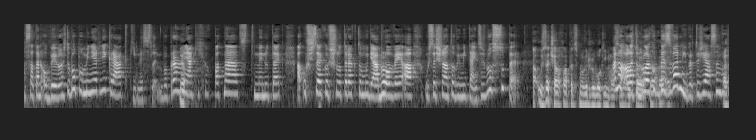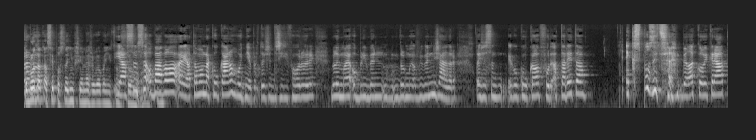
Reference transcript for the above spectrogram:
satan objevil, že to bylo poměrně krátký, myslím, opravdu Jo. nějakých 15 minutek a už se jako šlo teda k tomu ďáblovi a už se šlo na to vymítání, což bylo super. A už začal chlapec mluvit hlubokým hlasem. Ano, ale to bylo jako bezvadný, protože já jsem Ale opravdu... to bylo tak asi poslední příjemné překvapení Já filmu. jsem se obávala, a já tam mám nakoukáno hodně, protože dřív horory byly moje oblíben, byl můj oblíbený žánr, takže jsem jako koukala furt a tady ta expozice byla kolikrát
